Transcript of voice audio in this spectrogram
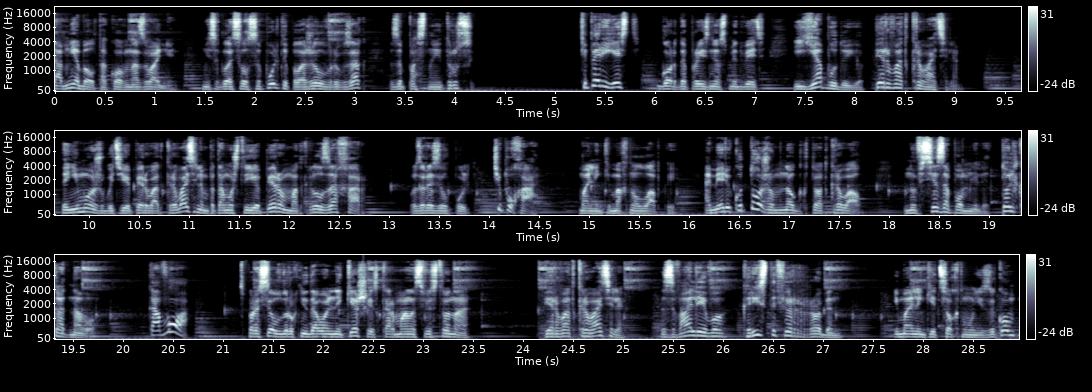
Там не было такого названия. Не согласился пульт и положил в рюкзак запасные трусы. «Теперь есть», — гордо произнес медведь, — «и я буду ее первооткрывателем». «Ты не можешь быть ее первооткрывателем, потому что ее первым открыл Захар», — возразил пульт. «Чепуха», — маленький махнул лапкой. «Америку тоже много кто открывал, но все запомнили только одного». «Кого?» — спросил вдруг недовольный Кеша из кармана свистуна. «Первооткрывателя? Звали его Кристофер Робин». И маленький цокнул языком,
